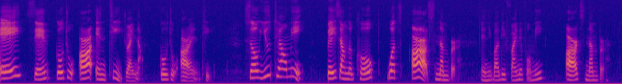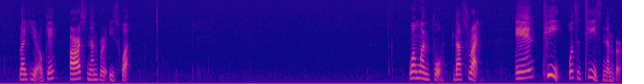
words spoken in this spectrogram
A same. Go to R and T right now. Go to R and T. So you tell me based on the code what's R's number? Anybody find it for me? R's number. Right here okay R's number is what? One one four. That's right. And T. What's T's number?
